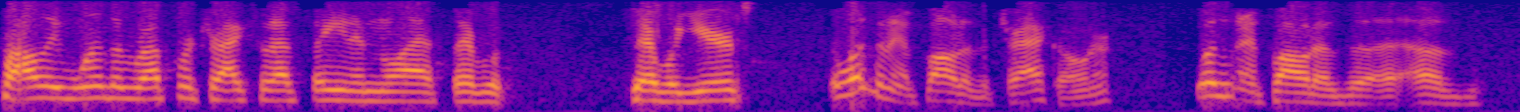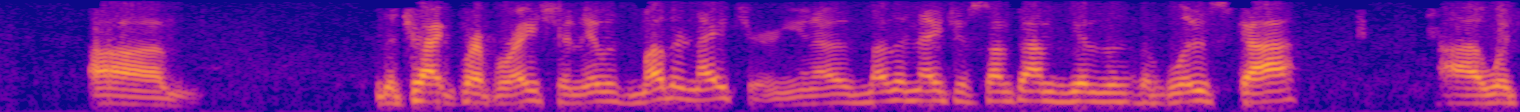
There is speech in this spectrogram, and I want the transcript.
probably one of the rougher tracks that I've seen in the last several several years. It wasn't at fault of the track owner. It wasn't at fault of the of um, the track preparation. It was Mother Nature. You know, Mother Nature sometimes gives us the blue sky, uh, which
